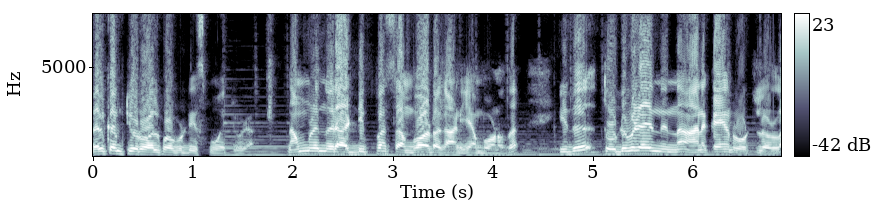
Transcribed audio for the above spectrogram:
Welcome to royal properties Muvattupuzha നമ്മൾ ഇന്ന് ഒരു അടിപ്പൻ സംഭവമായിട്ടോ കാണിക്കാൻ പോണത്. ഇത് തൊടുപുഴയിൽ നിന്ന് ആനക്കയം റോട്ടിലുള്ള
